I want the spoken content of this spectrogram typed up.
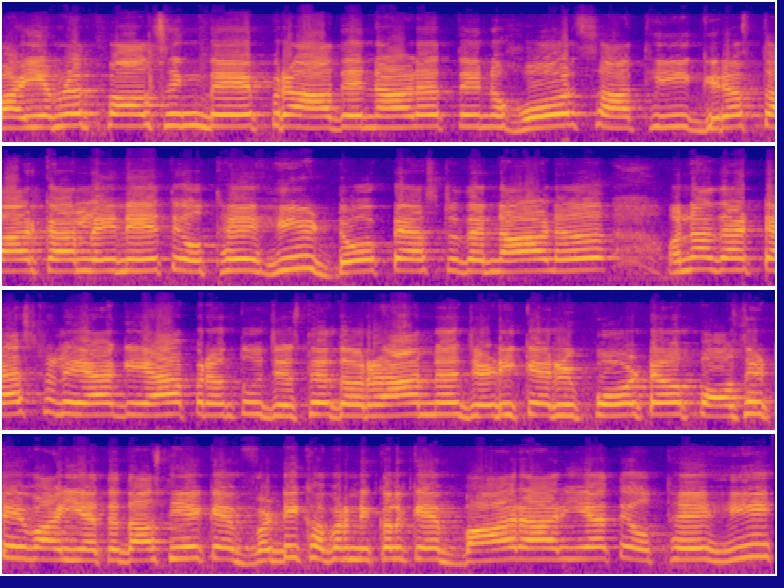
ਭਾਈ ਅਮਰਤਪਾਲ ਸਿੰਘ ਦੇ ਭਰਾ ਦੇ ਨਾਲ ਤਿੰਨ ਹੋਰ ਸਾਥੀ ਗ੍ਰਿਫਤਾਰ ਕਰ ਲਏ ਨੇ ਤੇ ਉੱਥੇ ਹੀ ਡੋਪ ਟੈਸਟ ਦੇ ਨਾਲ ਉਹਨਾਂ ਦਾ ਟੈਸਟ ਲਿਆ ਗਿਆ। ਪਰੰਤੂ ਜਿਸ ਦੇ ਦੌਰਾਨ ਜਿਹੜੀ ਕਿ ਰਿਪੋਰਟ ਪੋਜ਼ਿਟਿਵ ਆਈ ਹੈ ਤੇ ਦੱਸਦੀਏ ਕਿ ਵੱਡੀ ਖਬਰ ਨਿਕਲ ਕੇ ਬਾਹਰ ਆ ਰਹੀ ਹੈ ਤੇ ਉੱਥੇ ਹੀ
